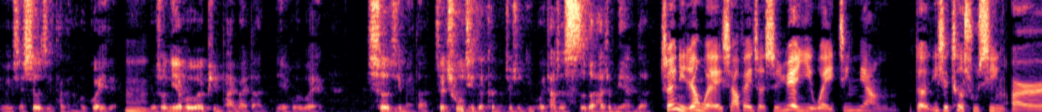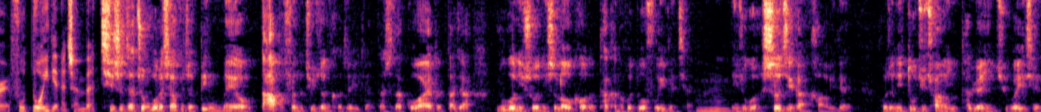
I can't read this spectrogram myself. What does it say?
有一些设计，它可能会贵一点。嗯，有时候你也会为品牌买单，你也会为。设计买单最初级的可能就是你为它是丝的还是棉的，所以你认为消费者是愿意为精酿的一些特殊性而付多一点的成本？其实，在中国的消费者并没有大部分的去认可这一点，但是在国外的大家，如果你说你是 local 的，他可能会多付一点钱。嗯，你如果设计感好一点，或者你独具创意，他愿意去为一些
